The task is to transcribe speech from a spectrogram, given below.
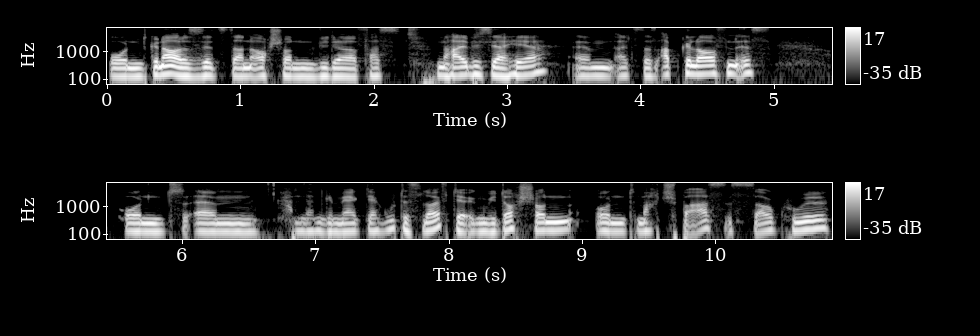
Und genau, das ist jetzt dann auch schon wieder fast ein halbes Jahr her, ähm, als das abgelaufen ist und ähm, haben dann gemerkt, ja gut, das läuft ja irgendwie doch schon und macht Spaß, ist sau cool.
